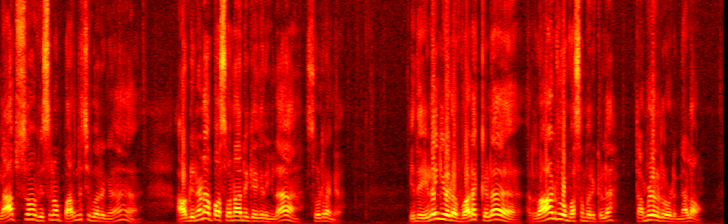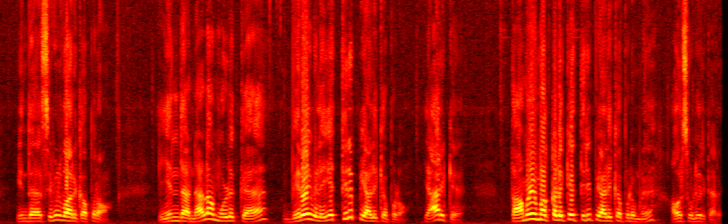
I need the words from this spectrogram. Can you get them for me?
கிளாப்ஸும் விசிலும் பறந்துச்சு பாருங்க. அப்படி என்னப்பா சொன்னார்னு கேட்குறீங்களா சொல்கிறேங்க இந்த இலங்கையோட வடக்கில் இராணுவம் வசம் இருக்குல்ல தமிழர்களோட நிலம். இந்த சிவில் வாருக்கு அப்புறம். இந்த நிலம் முழுக்க விரைவிலேயே திருப்பி அளிக்கப்படும் யாருக்கு? தமிழ் மக்களுக்கே திருப்பி அளிக்கப்படும்னு அவர் சொல்லியிருக்காரு.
